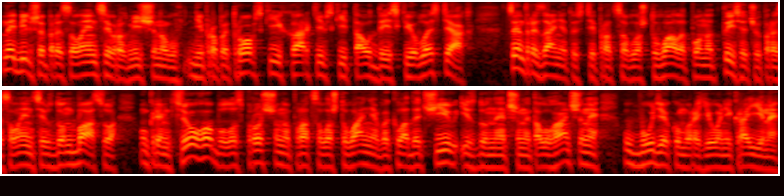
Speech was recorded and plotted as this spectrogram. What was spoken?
Найбільше переселенців розміщено в Дніпропетровській, Харківській та Одеській областях. Центри зайнятості працевлаштували понад тисячу переселенців з Донбасу. Окрім цього, було спрощено працевлаштування викладачів із Донеччини та Луганщини у будь-якому регіоні країни.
